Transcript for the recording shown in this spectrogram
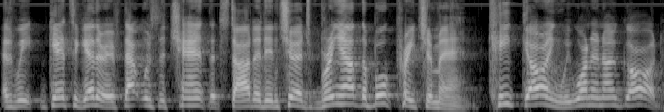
as we get together, if that was the chant that started in church, bring out the book, preacher man. Keep going. We want to know God.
